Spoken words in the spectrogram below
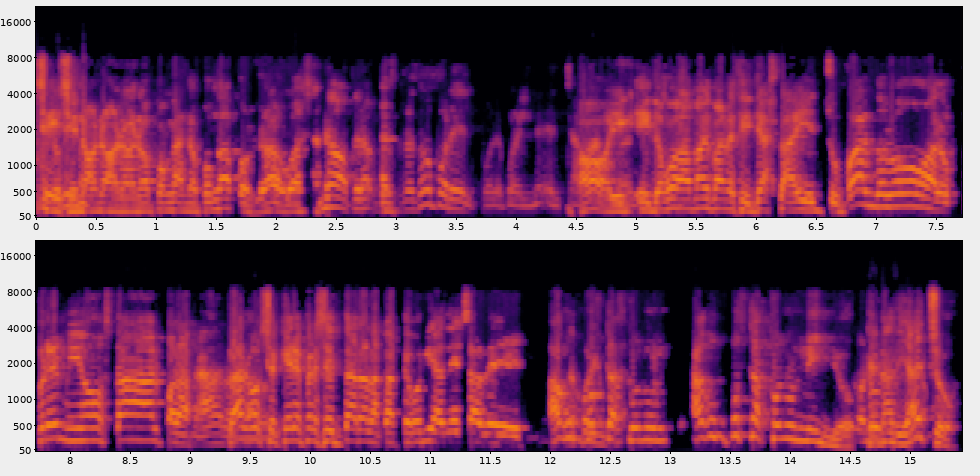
Sí, sí, no, no, no, no ponga, no ponga, pues claro, vas a... No, pero, sobre todo por él, por, por el, el chaval. No, por y, luego además van a decir, ya está ahí enchufándolo a los premios, tal, para... Claro, se quiere presentar a la categoría de esa de... Hago un podcast con un, hago un, podcast con un niño, Con que un nadie ha hecho,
